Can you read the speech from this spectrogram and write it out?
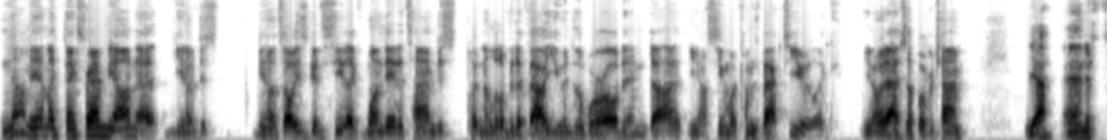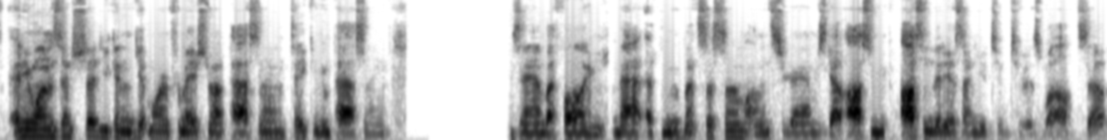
no, man. Like, thanks for having me on. Uh, you know, just you know, it's always good to see like one day at a time, just putting a little bit of value into the world, and uh, you know, seeing what comes back to you. Like, you know, it adds up over time. Yeah, and if anyone is interested, you can get more information about passing, taking, and passing exam by following Matt at the Movement System on Instagram. He's got awesome, awesome videos on YouTube too as well. So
